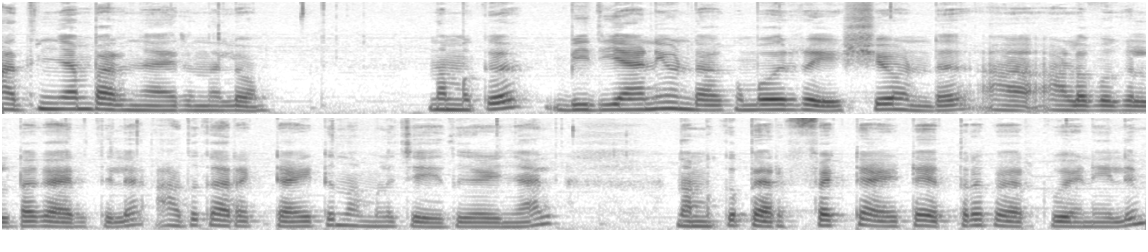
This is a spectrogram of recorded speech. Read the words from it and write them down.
ആദ്യം ഞാൻ പറഞ്ഞായിരുന്നല്ലോ നമുക്ക് ബിരിയാണി ഉണ്ടാക്കുമ്പോൾ ഒരു റേഷ്യോ ഉണ്ട് അളവുകളുടെ കാര്യത്തിൽ അത് കറക്റ്റായിട്ട് നമ്മൾ ചെയ്തു കഴിഞ്ഞാൽ നമുക്ക് പെർഫെക്റ്റ് ആയിട്ട് എത്ര പേർക്ക് വേണേലും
